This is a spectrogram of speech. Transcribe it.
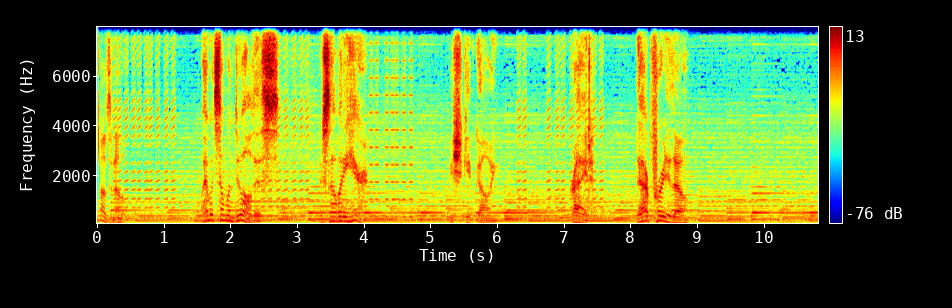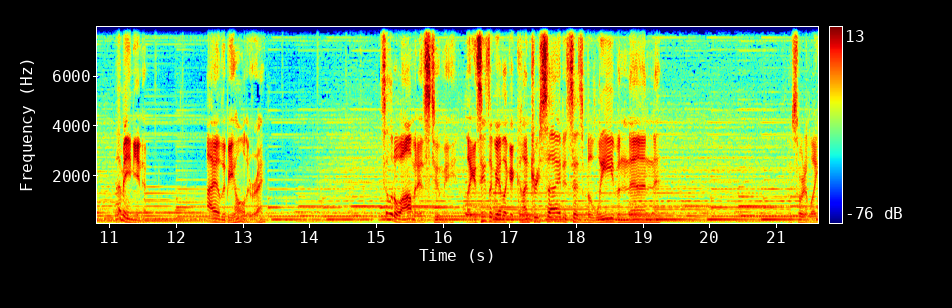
That was another. Why would someone do all this? There's nobody here. We should keep going. Right. They are pretty, though. I mean, you know, eye of the beholder, right? It's a little ominous to me. Like, it seems like we have like a countryside. It says believe, and then some sort of like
